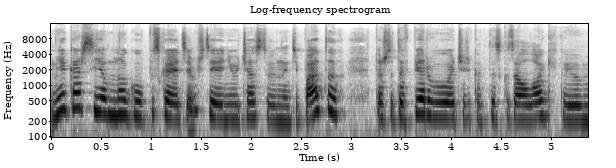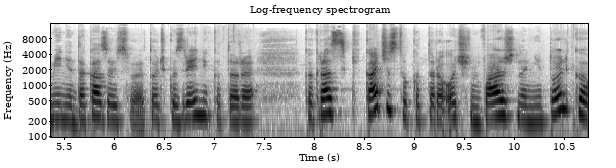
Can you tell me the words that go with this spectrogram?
мне кажется, я много упускаю тем, что я не участвую на дебатах, потому что это в первую очередь, как ты сказал, логика и умение доказывать свою точку зрения, которая как раз-таки качество, которое очень важно не только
